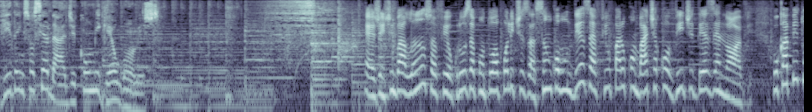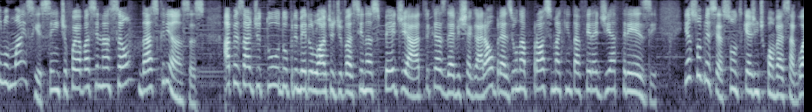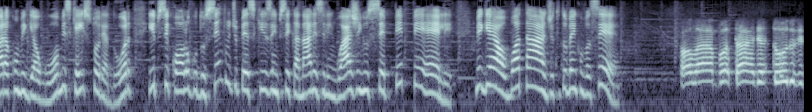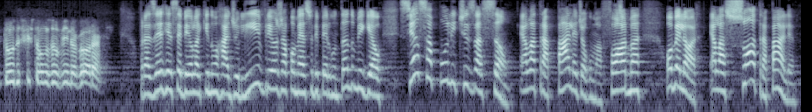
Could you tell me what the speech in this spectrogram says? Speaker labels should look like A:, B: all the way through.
A: Vida em Sociedade com Miguel Gomes.
B: É, gente, em balanço, a Fiocruz apontou a politização como um desafio para o combate à Covid-19. O capítulo mais recente foi a vacinação das crianças. Apesar de tudo, o primeiro lote de vacinas pediátricas deve chegar ao Brasil na próxima quinta-feira, dia 13. E é sobre esse assunto que a gente conversa agora com Miguel Gomes, que é historiador e psicólogo do Centro de Pesquisa em Psicanálise e Linguagem, o CPPL. Miguel, boa tarde, tudo bem com você?
C: Olá, boa tarde a todos e todas que estão nos ouvindo agora.
B: Prazer recebê-lo aqui no Rádio Livre. Eu já começo lhe perguntando, Miguel, se essa politização, ela atrapalha de alguma forma, ou melhor, ela só atrapalha?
